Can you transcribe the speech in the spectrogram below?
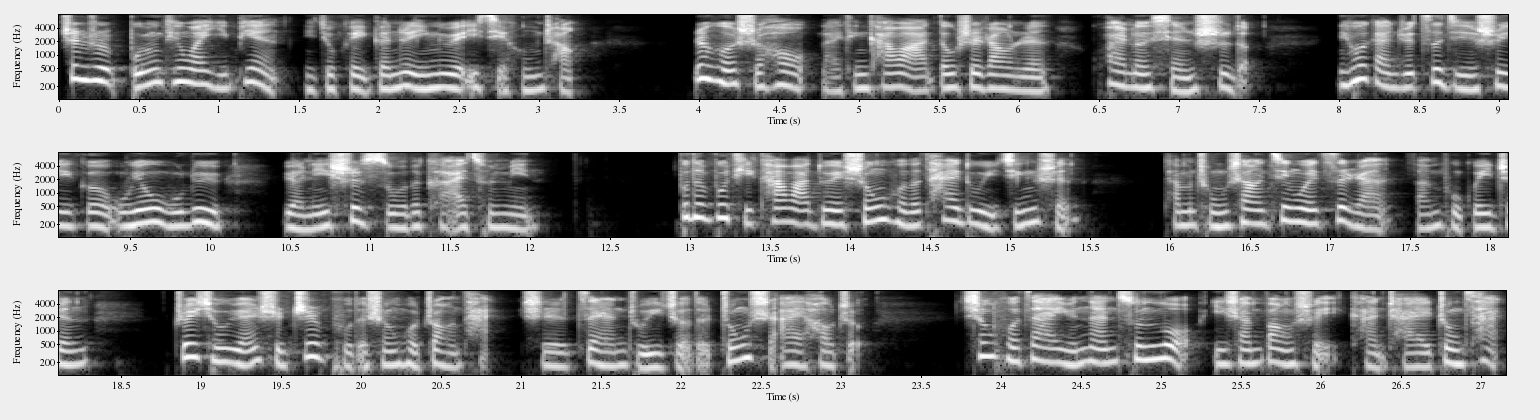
甚至不用听完一遍，你就可以跟着音乐一起哼唱。任何时候来听卡瓦都是让人快乐闲适的，你会感觉自己是一个无忧无虑、远离世俗的可爱村民。不得不提卡瓦对生活的态度与精神，他们崇尚敬畏自然、返璞归真，追求原始质朴的生活状态，是自然主义者的忠实爱好者。生活在云南村落，依山傍水，砍柴种菜。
